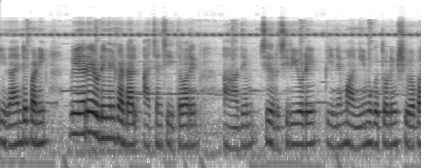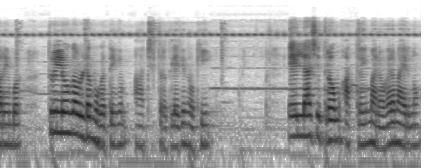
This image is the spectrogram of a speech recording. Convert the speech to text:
ഇതാ എന്റെ പണി. വേറെ എവിടെയെങ്കിലും കണ്ടാൽ അച്ഛൻ ചീത്ത പറയും. ആദ്യം ചെറുചിരിയോടെയും പിന്നെ മങ്ങിയ മുഖത്തോടെയും ശിവ പറയുമ്പോൾ ത്രിലോക് അവളുടെ മുഖത്തേക്കും ആ ചിത്രത്തിലേക്ക് നോക്കി. എല്ലാ ചിത്രവും അത്രയും മനോഹരമായിരുന്നു.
